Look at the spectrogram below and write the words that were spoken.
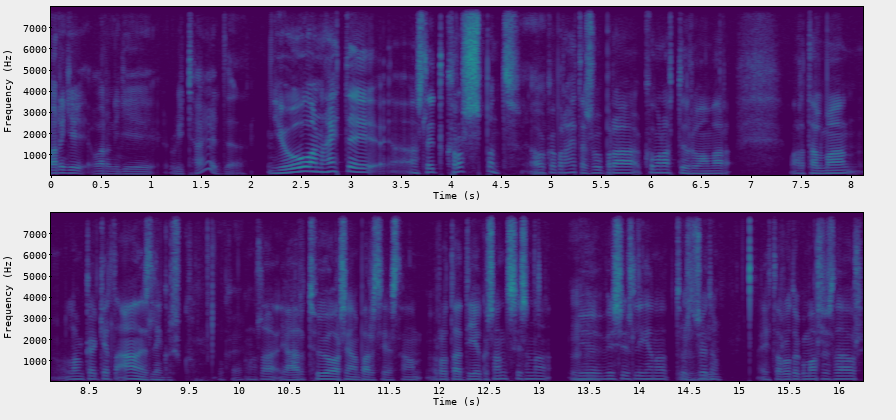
Var hann ekki, var hann ekki retired eða? Jú, hann hætti, hann sleitt crossband og hvað bara hætti, svo bara kom hann aftur og hann var, var að tala um að hann langa að gera þetta aðeins lengur sko. Ok. Náttúrulega, já, það er tvö ár síðan bara síðast hann rótaði Diego Sansi svona mjög Mhm. vissjusli hérna 2017 eitt á rótakum ársins það ár.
